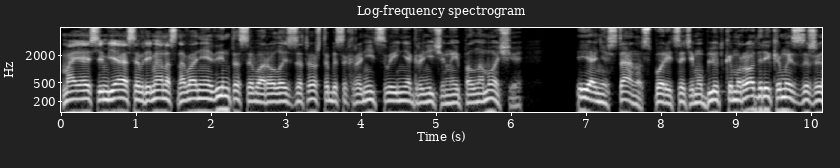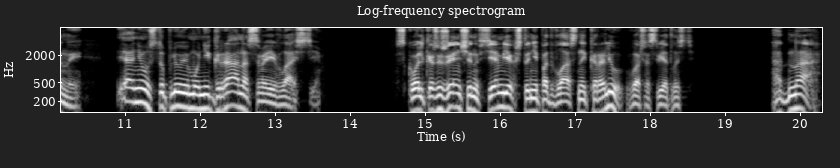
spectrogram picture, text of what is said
Моя семья со времен основания Винтоса боролась за то, чтобы сохранить свои неограниченные полномочия. И я не стану спорить с этим ублюдком Родриком из-за жены. Я не уступлю ему ни грана своей власти». «Сколько же женщин в семьях, что не подвластны королю, ваша светлость?» «Одна».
